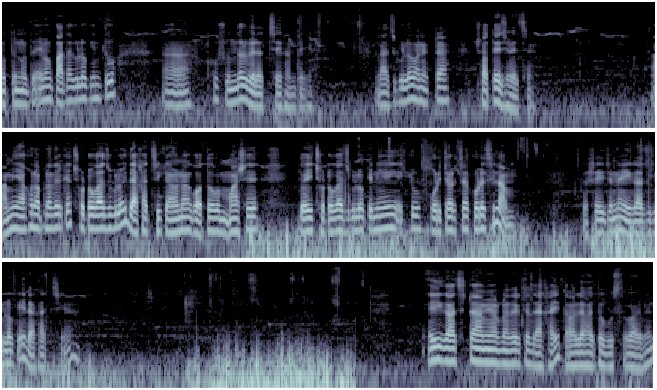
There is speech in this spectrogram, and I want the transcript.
নতুন নতুন, এবং পাতাগুলো কিন্তু খুব সুন্দর বেরোচ্ছে এখান থেকে। গাছগুলো অনেকটা সতেজ হয়েছে। আমি এখন আপনাদেরকে ছোট গাছগুলোই দেখাচ্ছি, কেননা গত মাসে তো এই ছোট গাছগুলোকে নিয়েই একটু পরিচর্যা করেছিলাম। তো সেই জন্য এই গাছগুলোকেই দেখাচ্ছি হ্যাঁ। এই গাছটা আমি আপনাদেরকে দেখাই, তাহলে হয়তো বুঝতে পারবেন।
